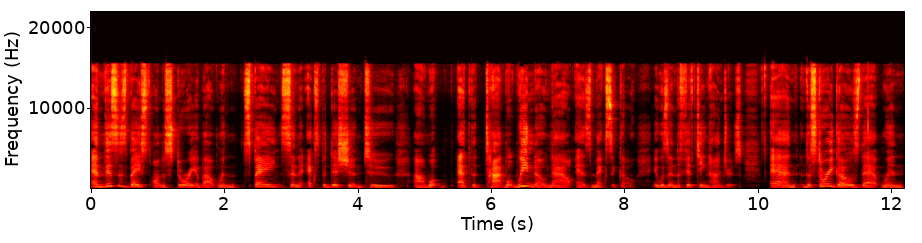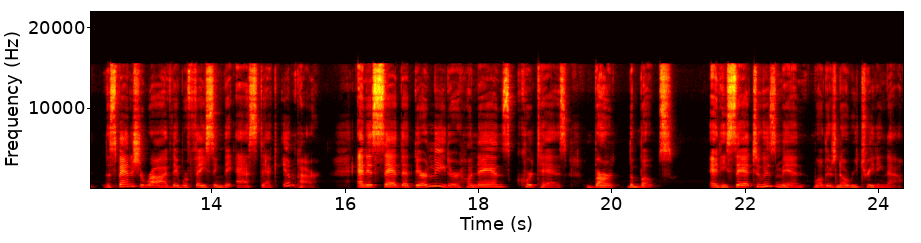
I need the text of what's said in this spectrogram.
And this is based on a story about when Spain sent an expedition to uh, what at the time what we know now as Mexico. It was in the 1500s, and the story goes that when the Spanish arrived, they were facing the Aztec Empire. And it said that their leader, Hernandez Cortez, burnt the boats. And he said to his men, Well, there's no retreating now.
